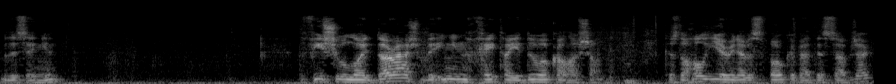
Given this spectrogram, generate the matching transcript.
with this inyan. The Fishu Loy Darash Be'inyan Chet HaYidua Kol Hasham because the whole year he never spoke about this subject.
